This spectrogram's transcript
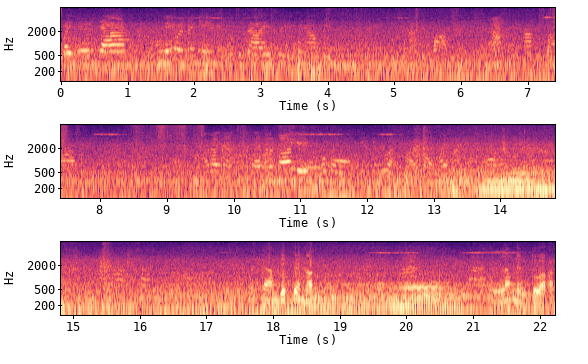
ไปซื้อยาตรงนี้มันไม่มีไม่ถูกใจสีไม่เอาปิดห้าสิบบาทนะห้าสิบบาท อะไรเนี่ยแต่มะละกออีกโอ้โหกินกันไม่ไหวขายของไม่ไหว ตามยึดด้วยน็อตละหนึ่งตัวครับ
